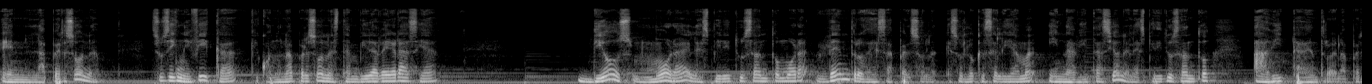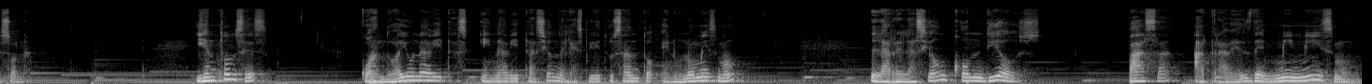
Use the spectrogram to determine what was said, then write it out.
en la persona. Eso significa que cuando una persona está en vida de gracia, Dios mora, el Espíritu Santo mora dentro de esa persona. Eso es lo que se le llama inhabitación. El Espíritu Santo habita dentro de la persona. Y entonces, cuando hay una inhabitación del Espíritu Santo en uno mismo, la relación con Dios pasa a través de mí mismo.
